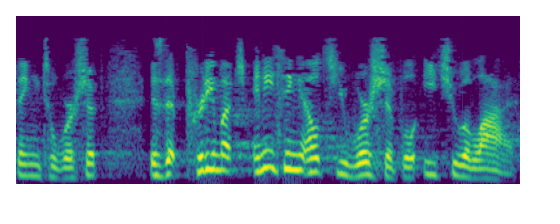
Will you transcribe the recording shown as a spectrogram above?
thing to worship is that pretty much anything else you worship will eat you alive.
